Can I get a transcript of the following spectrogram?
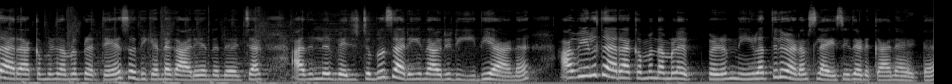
തയ്യാറാക്കുമ്പോൾ നമ്മൾ പ്രത്യേകം ശ്രദ്ധിക്കേണ്ട കാര്യം എന്തെന്ന് വെച്ചാൽ അതിൽ വെജിറ്റബിൾസ് അരിയുന്ന ഒരു രീതിയാണ്. അവിയൽ തയ്യാറാക്കുമ്പോൾ നമ്മൾ എപ്പോഴും നീളത്തിൽ വേണം സ്ലൈസ് ചെയ്തെടുക്കാനായിട്ട്.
